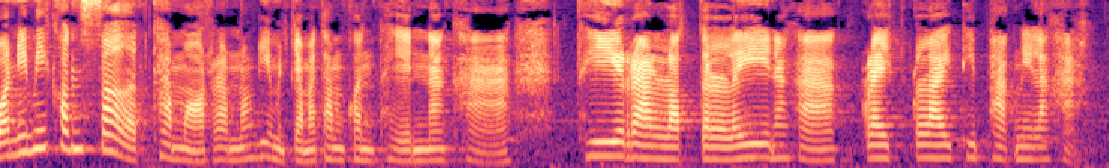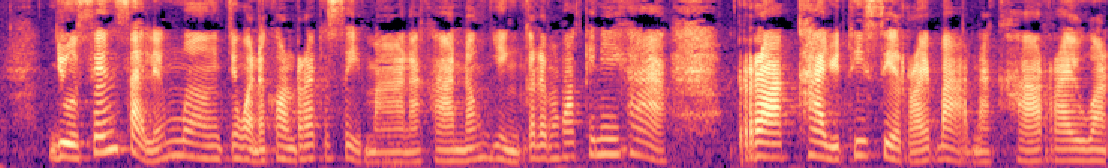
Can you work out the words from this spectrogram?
วันนี้มีคอนเสิร์ตค่ะ หมอรำน้องดีมันจะมาทำคอนเทนต์นะคะ ที่ร้านลอตเตอรี่นะคะ ใกล้ๆที่พักนี่แหละค่ะ อยู่เส้นสายเลี่ยงเมืองจังหวัดนครราชสีมานะคะ น้องหญิงก็เลยมาพักที่นี่ค่ะ ราคาอยู่ที่ 400 บาทนะคะ รายวัน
